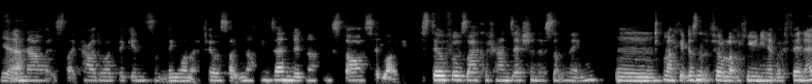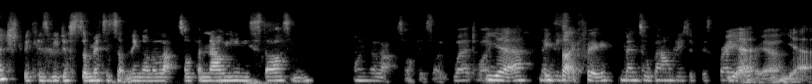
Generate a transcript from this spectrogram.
Yeah. So now it's like, how do I begin something when it feels like nothing's ended, nothing started? Like, still feels like a transition to something. Mm. Like, it doesn't feel like uni ever finished because we just submitted something on a laptop and now uni's starting on your laptop. It's like, where do I? Yeah, exactly. Mental boundaries of this grey yeah. area. Yeah.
